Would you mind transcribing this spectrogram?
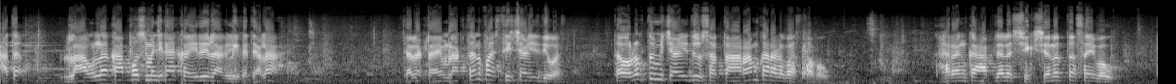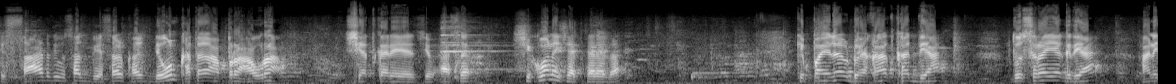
आता लावलं कापूस म्हणजे काय कैरी लागली का त्याला? त्याला टाइम लागतं ना पस्तीस चाळीस दिवस. तर ओळख तुम्ही चाळीस दिवसात आराम करायला बसता भाऊ. कारण का आपल्याला शिक्षणच तसं आहे भाऊ. की साठ दिवसात बेसळ खत देऊन खत आपरा आवरा. शेतकऱ्याचे असं शिकवण आहे शेतकऱ्याला. की पहिलं ढोकळात खत द्या दुसरं एक द्या आणि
